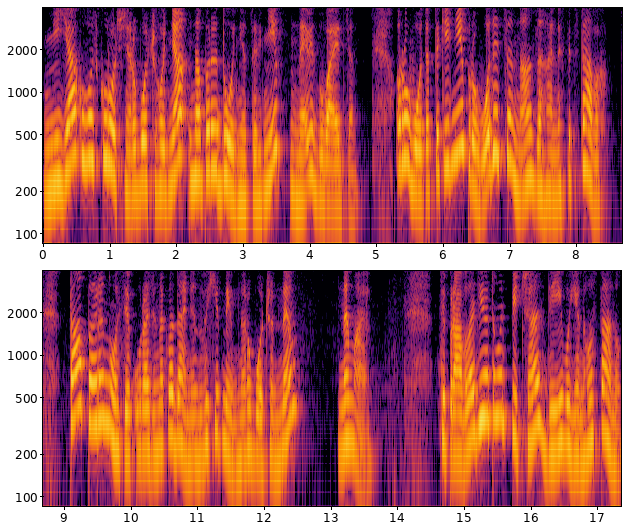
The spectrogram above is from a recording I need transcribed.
ніякого скорочення робочого дня напередодні цих днів не відбувається. Робота в такі дні проводиться на загальних підставах. Та переносів у разі накладання з вихідним неробочим днем немає. Ці правила діятимуть під час дії воєнного стану,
